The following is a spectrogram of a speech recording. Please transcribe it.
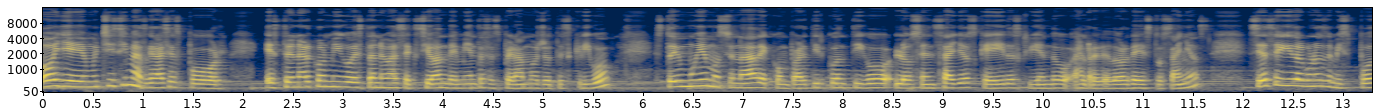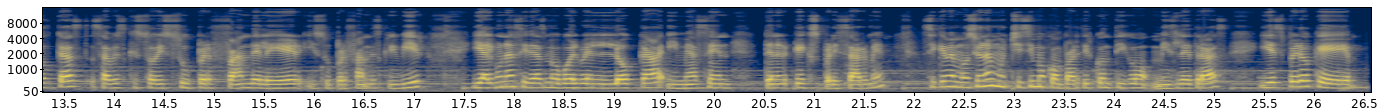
Oye, muchísimas gracias por estrenar conmigo esta nueva sección de Mientras esperamos yo te escribo. Estoy muy emocionada de compartir contigo los ensayos que he ido escribiendo alrededor de estos años. Si has seguido algunos de mis podcasts, sabes que soy súper fan de leer y súper fan de escribir y algunas ideas me vuelven loca y me hacen tener que expresarme. Así que me emociona muchísimo compartir contigo mis letras y espero que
